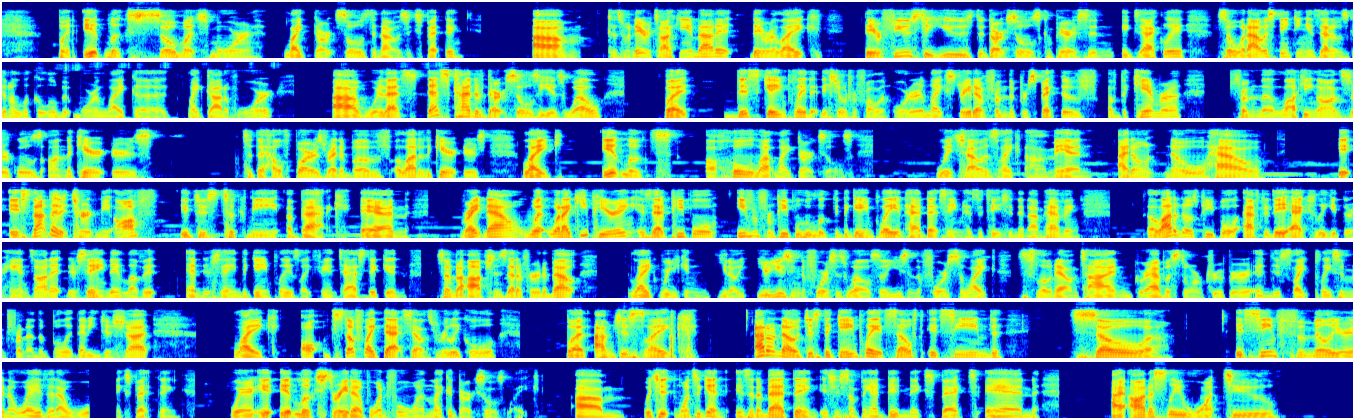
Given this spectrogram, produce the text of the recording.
but it looks so much more like Dark Souls than I was expecting. Um, because when they were talking about it, they were like they refused to use the Dark Souls comparison exactly. So what I was thinking is that it was going to look a little bit more like uh like God of War, um, where that's that's kind of Dark Soulsy as well, but this gameplay that they showed for Fallen Order, like straight up from the perspective of the camera, from the locking on circles on the characters to the health bars right above a lot of the characters, like it looked a whole lot like Dark Souls, which I was like, oh man, I don't know how. It, it's not that it turned me off; it just took me aback. And right now, what what I keep hearing is that people, even from people who looked at the gameplay and had that same hesitation that I'm having, a lot of those people, after they actually get their hands on it, they're saying they love it and they're saying the gameplay is like fantastic. And some of the options that I've heard about, like where you can, you know, you're using the force as well. So using the force to like slow down time, grab a stormtrooper, and just like place him in front of the bullet that he just shot. Like all stuff like that sounds really cool. But I'm just like, I don't know, just the gameplay itself, it seemed so it seemed familiar in a way that I wasn't expecting, where it, it looks straight up one for one like a Dark Souls like. Um, which it once again isn't a bad thing. It's just something I didn't expect, and I honestly want to.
